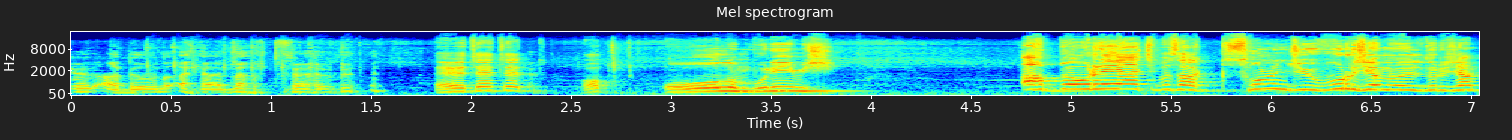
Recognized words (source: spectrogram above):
Evet, adamın ayağını attı abi. Evet evet evet. Hop. Oğlum bu neymiş? Ah be orayı açmasa bak sonuncuyu vuracağım öldüreceğim.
